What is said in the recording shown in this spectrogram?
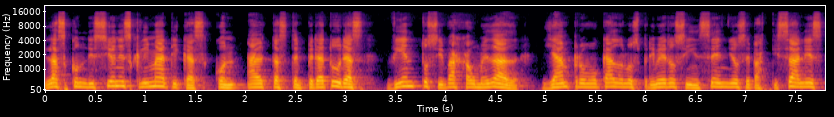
Las condiciones climáticas con altas temperaturas, vientos y baja humedad ya han provocado los primeros incendios de pastizales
